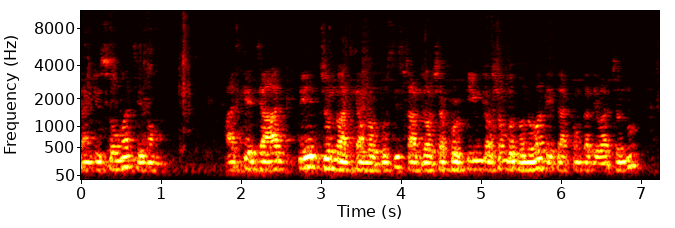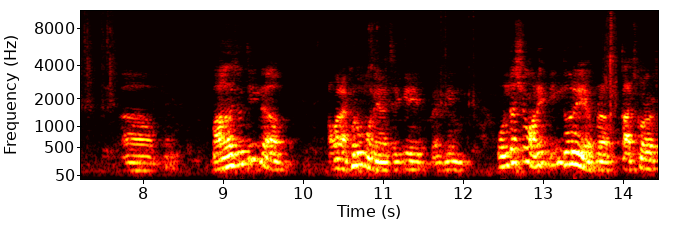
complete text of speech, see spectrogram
থ্যাংক ইউ সো মাচ এবং আজকে যাদের জন্য আজকে আমরা উপস্থিত, স্টার জলসা পুরো টিমকে অসংখ্য ধন্যবাদ এই প্ল্যাটফর্মটা দেওয়ার জন্য। বাংলা যতীন আমার এখনও মনে আছে যে একদিন অন্যার সঙ্গে অনেক দিন ধরে আমরা কাজ করার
